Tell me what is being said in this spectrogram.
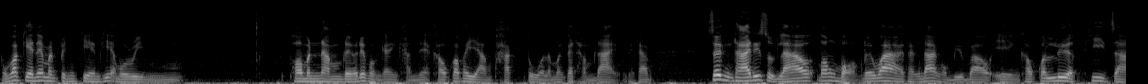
ผมว่าเกมเนี้มันเป็นเกมที่อโมริม พอมันนำเร็วได้ผลการแข่งขันเนี่ยเขาก็พยายามพักตัวแล้วมันก็ทำได้นะครับ ซึ่งท้ายที่สุดแล้วต้องบอกด้วยว่าทางด้านของบิลเบาเองเขาก็เลือกที่จะ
